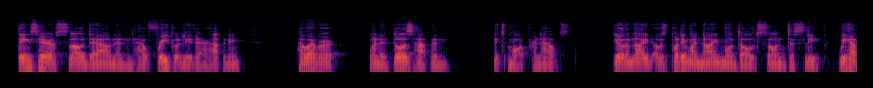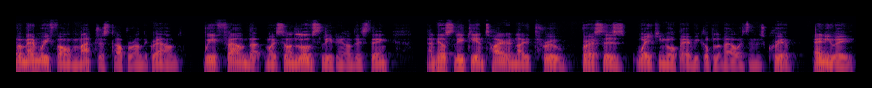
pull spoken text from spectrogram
Things here have slowed down and how frequently they're happening. However, when it does happen, it's more pronounced. The other night, I was putting my nine month old son to sleep. We have a memory foam mattress topper on the ground. We've found that my son loves sleeping on this thing, and he'll sleep the entire night through versus waking up every couple of hours in his crib. Anyway,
